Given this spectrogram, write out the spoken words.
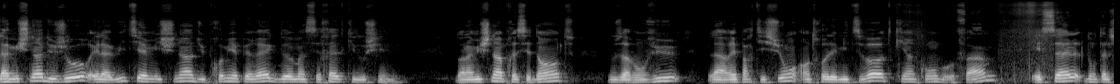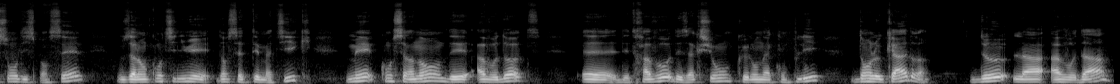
La Mishnah du jour est la huitième Mishnah du premier Pérec de Masechet Kiddushin. Dans la Mishnah précédente, nous avons vu la répartition entre les mitzvot qui incombent aux femmes et celles dont elles sont dispensées. Nous allons continuer dans cette thématique, mais concernant des avodot, euh, des travaux, des actions que l'on accomplit dans le cadre de la avoda,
